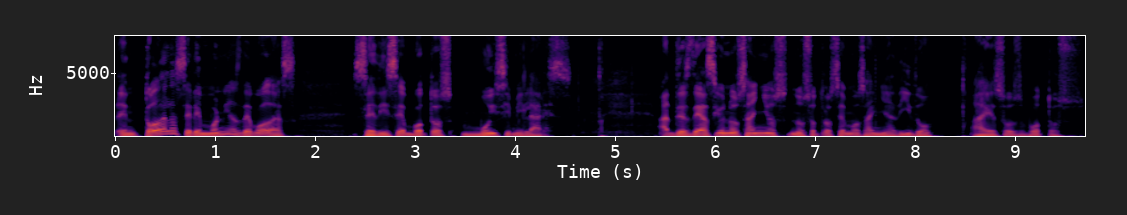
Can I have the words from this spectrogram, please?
en todas las ceremonias de bodas se dice votos muy similares. Ah, desde hace unos años nosotros hemos añadido a esos votos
